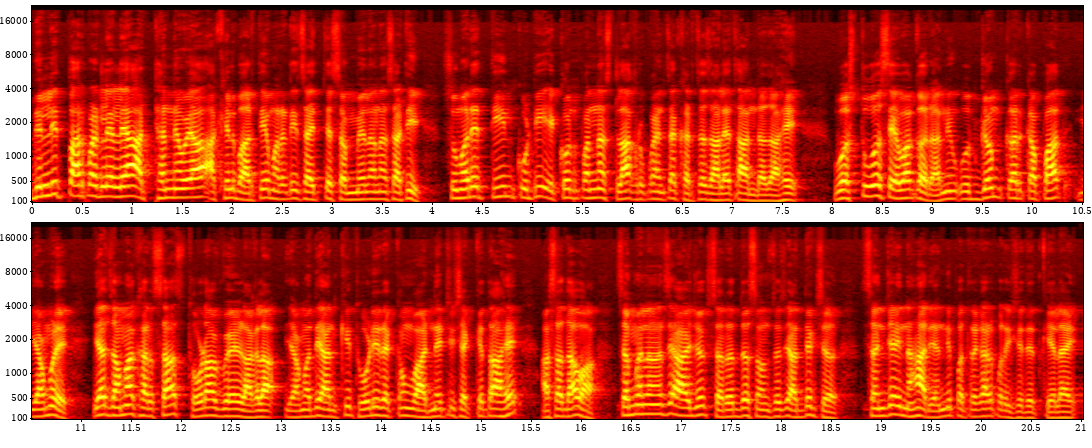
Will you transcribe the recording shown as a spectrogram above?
दिल्लीत पार पडलेल्या अठ्ठ्याण्णव्या अखिल भारतीय मराठी साहित्य संमेलनासाठी सुमारे तीन कोटी एकोणपन्नास लाख रुपयांचा खर्च झाल्याचा अंदाज आहे. वस्तू व सेवा कर आणि उद्गम कर कपात यामुळे या जमा खर्चास थोडा वेळ लागला. यामध्ये आणखी थोडी रक्कम वाढण्याची शक्यता आहे असा दावा संमेलनाचे आयोजक सरद्द संस्थेचे अध्यक्ष संजय नहार यांनी पत्रकार परिषदेत केला आहे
